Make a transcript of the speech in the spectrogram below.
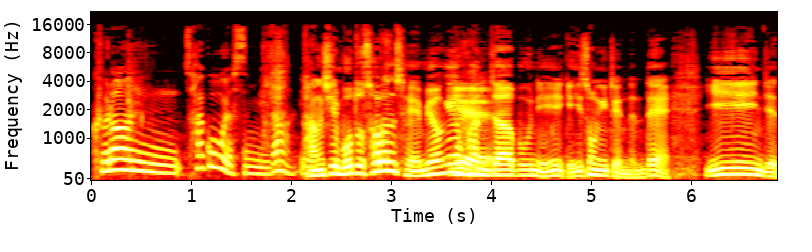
그런 사고였습니다. 예. 당시 모두 33명의 예. 환자분이 이송이 됐는데 이 이제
